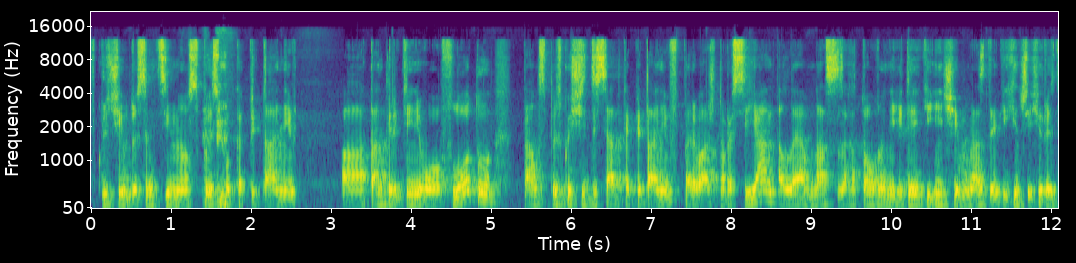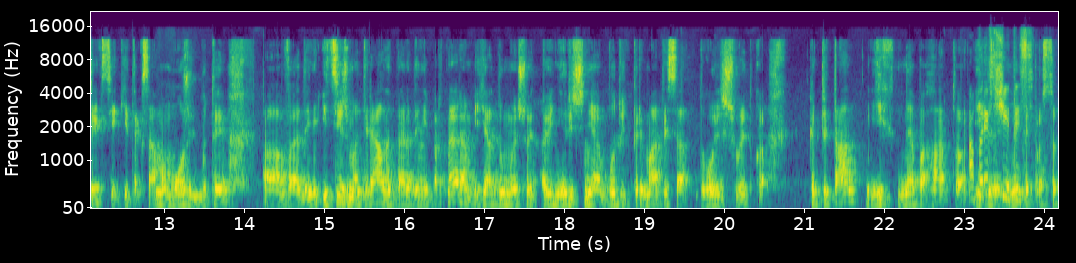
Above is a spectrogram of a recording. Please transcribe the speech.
включив до санкційного списку капітанів танкерів тіньового флоту. Там в списку 60 капітанів переважно росіян, але в нас заготовлені і деякі інші імена з деяких інших юрисдикцій, які так само можуть бути а, введені. І ці ж матеріали передані партнерам. І я думаю, що відповідні рішення будуть прийматися доволі швидко. Капітан їх небагато. А Їх просто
